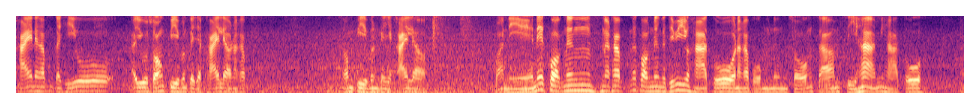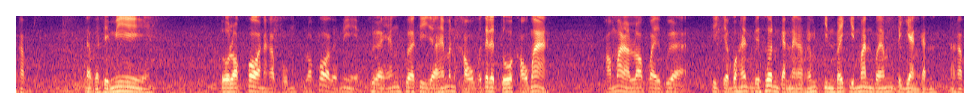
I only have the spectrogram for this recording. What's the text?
ขายนะครับมันก็ชิวอายุสองปีมันก็จะขายแล้วนะครับสองปีมันก็จะขายแล้ววันนี้ในขอกหนึ่งนะครับในขอกหนึ่งก็จะมีอยู่หาตัวนะครับ ผมหนึ่งสองสามสี่ห้ามีหาตัวนะครับ แล้วก็จะมีตัวล็อกข้อนะครับ ผมล็อกข้อแบบนี้เพื่อยังเพื่อที่จะให้มันเข่าแต่ละตัวเข่ามา เขามาแล้วล็อกไว้เพื่อที่จะบ่ให้ไปส้นกันนะครับให้มันกินไปกินมันไปให้มันไปแย่งกันนะครับ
